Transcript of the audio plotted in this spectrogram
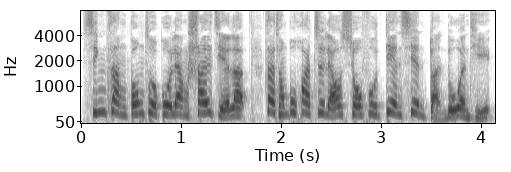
心脏工作过量衰竭了，再同步化治疗修复电线短路问题。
